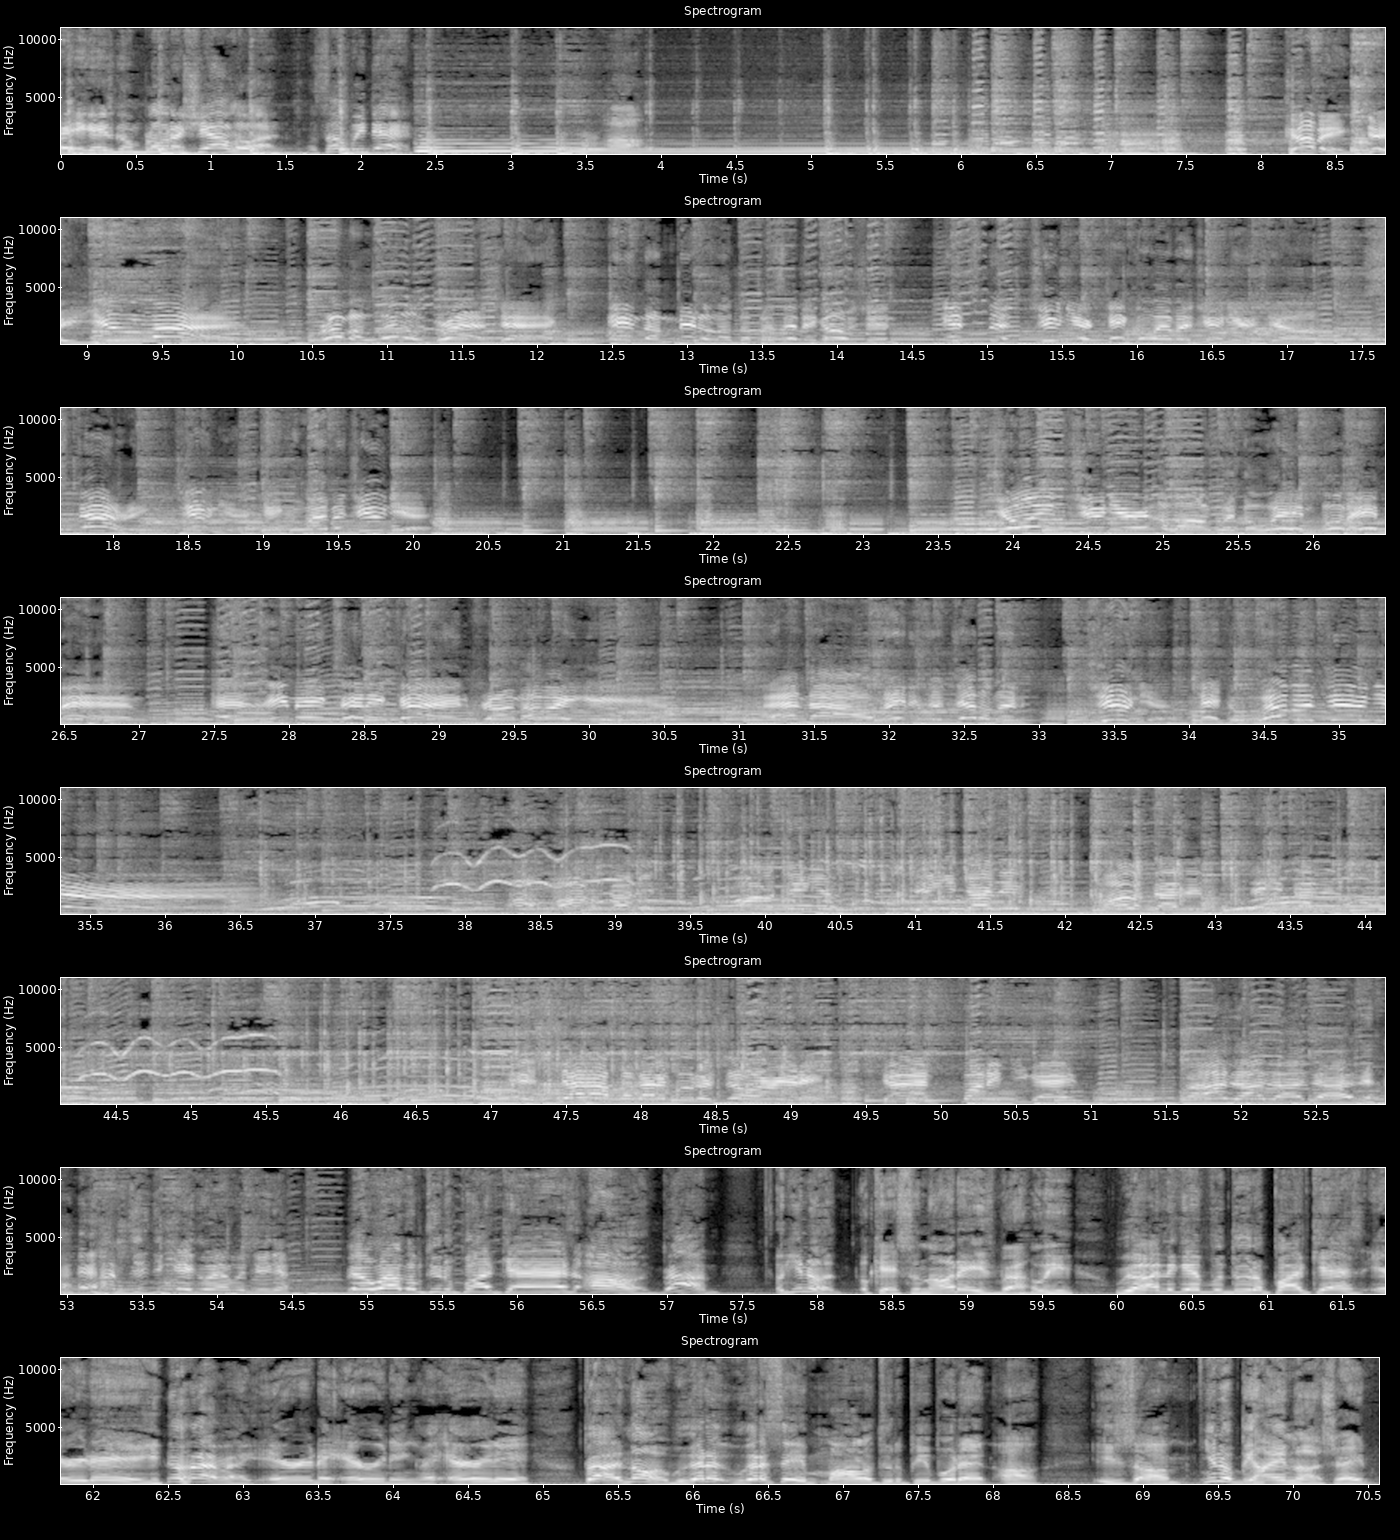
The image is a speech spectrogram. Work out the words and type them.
Bet you guys gonna blow the shell out. What's up with that? Oh. Coming to you live from a little grass shack in the middle of the Pacific Ocean, it's the Junior Kekuewa Jr. Show, starring Junior Kekuewa Jr. Join Junior along with the Wayne Bullhay Band And now, ladies and gentlemen, Junior Kekuewa Jr. Oh, cousin. Mahalo, thank you. Thank you, cousin. Thank you. Hey, shut up. I gotta do the show already. God, funny, you guys. I'm Junior Kekuewa Jr. Yeah, welcome to the podcast. Oh, bro. You know, okay, so nowadays, bro, we we hardly get to do the podcast every day. You know what I'm like? Every day, everything, right? Every day. But no, we gotta we gotta say mahalo to the people that uh is um you know behind us, right?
